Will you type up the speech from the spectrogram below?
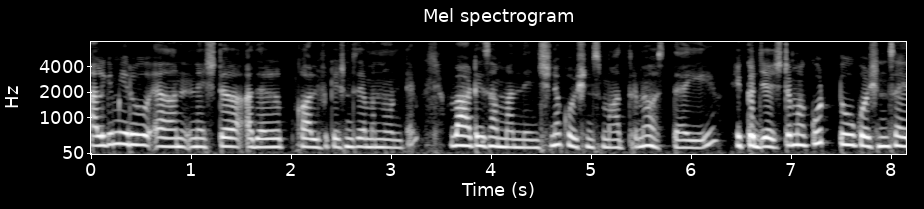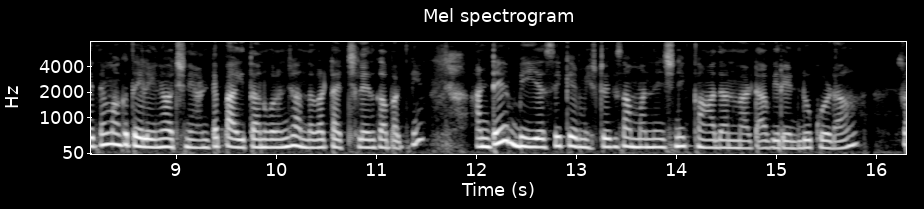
అలాగే మీరు నెక్స్ట్ అదర్ క్వాలిఫికేషన్స్ ఏమన్నా ఉంటే వాటికి సంబంధించిన క్వశ్చన్స్ మాత్రమే వస్తాయి. ఇక్కడ జస్ట్ మాకు టూ క్వశ్చన్స్ అయితే మాకు తెలియని వచ్చినాయి. అంటే పైథాన్ గురించి అంతగా టచ్ లేదు కాబట్టి. అంటే బీఎస్సీ కెమిస్ట్రీకి సంబంధించినవి కాదనమాట అవి రెండు కూడా. సో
